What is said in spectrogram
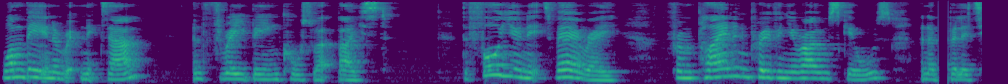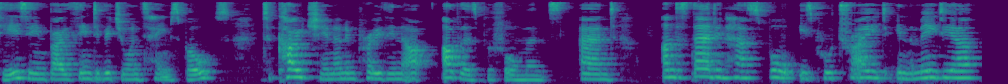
one being a written exam and three being coursework based. The four units vary from playing and improving your own skills and abilities in both individual and team sports to coaching and improving others' performance and understanding how sport is portrayed in the media,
